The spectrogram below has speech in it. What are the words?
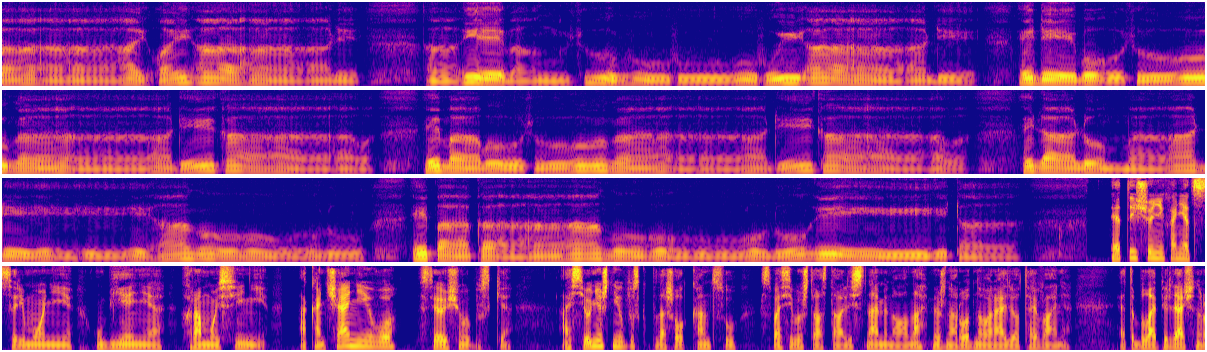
ai wai a re a ye bang su hu hui a de e de bo su ga de ka wa e ma bo su ga de ka wa la lo ma de ha ngo ru pa ka ngo ru ta Это еще не конец церемонии убиения хромой свиньи. Окончание его в следующем выпуске. А сегодняшний выпуск подошел к концу. Спасибо, что оставались с нами на волнах Международного радио Тайваня. Это была передача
